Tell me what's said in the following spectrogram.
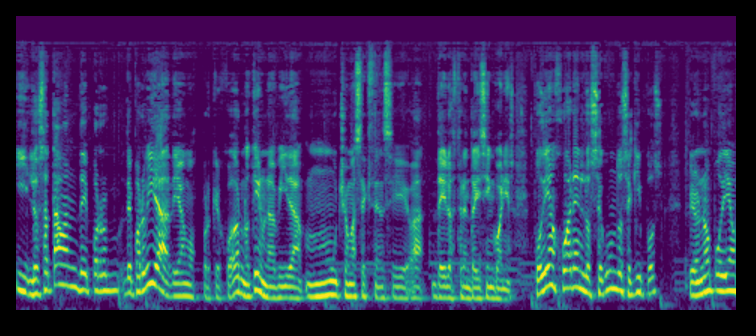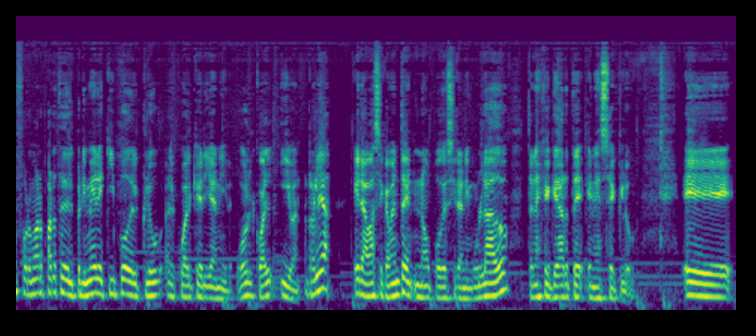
y los ataban de por, de por vida, digamos, porque el jugador no tiene una vida mucho más extensiva de los 35 años. Podían jugar en los segundos equipos, pero no podían formar parte del primer equipo del club al cual querían ir o al cual iban. En realidad era básicamente no podés ir a ningún lado, tenés que quedarte en ese club. Eh,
